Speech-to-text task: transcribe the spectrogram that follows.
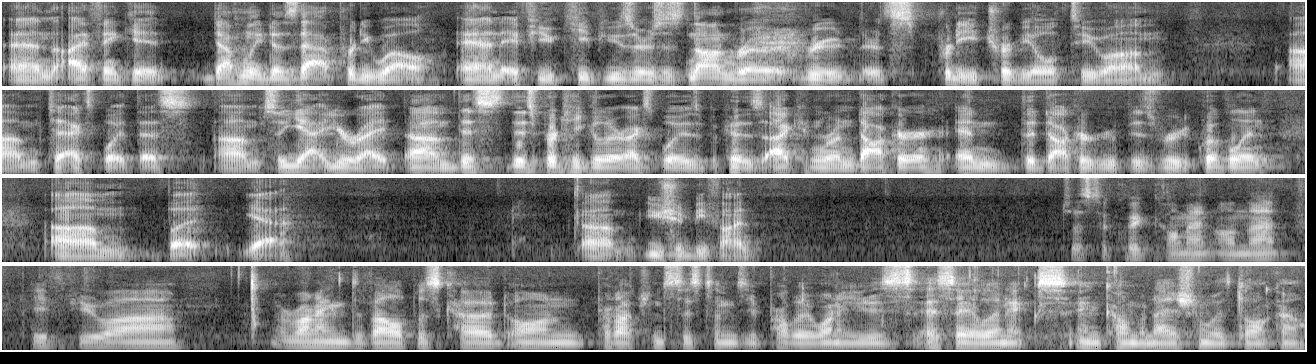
And I think it definitely does that pretty well. And if you keep users as non-root, it's pretty trivial to um, um, to exploit this. Um, so yeah, you're right. Um, this this particular exploit is because I can run Docker, and the Docker group is root equivalent. Um, but yeah, um, you should be fine. Just a quick comment on that. If you are running developers code on production systems, you probably want to use SE Linux in combination with Docker.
